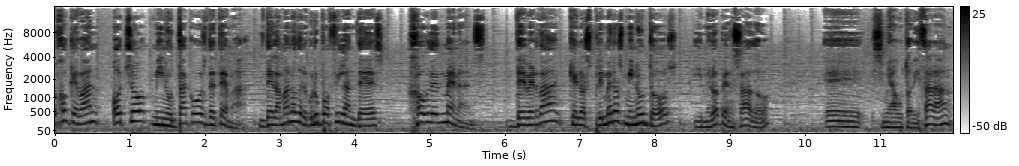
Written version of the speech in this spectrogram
Ojo que van 8 minutacos de tema, de la mano del grupo finlandés Howden Menans. De verdad que los primeros minutos, y me lo he pensado, eh, si me autorizaran,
